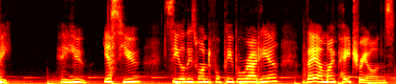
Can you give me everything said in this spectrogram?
Hey, hey you, yes you, see all these wonderful people right here? They are my Patreons.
